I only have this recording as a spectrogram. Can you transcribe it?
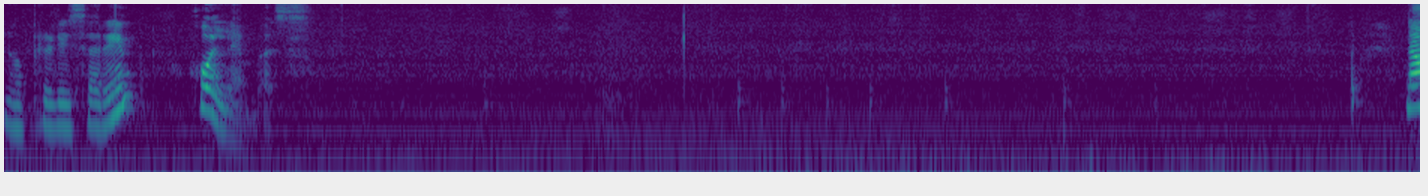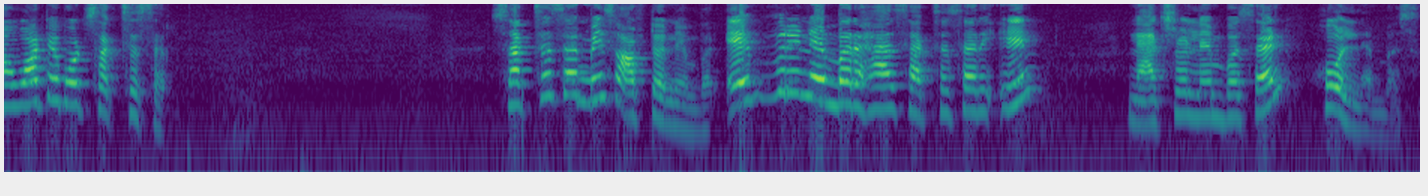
no predecessor in whole numbers. Now what about successor? Successor means after number. Every number has successor in natural numbers and whole numbers.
